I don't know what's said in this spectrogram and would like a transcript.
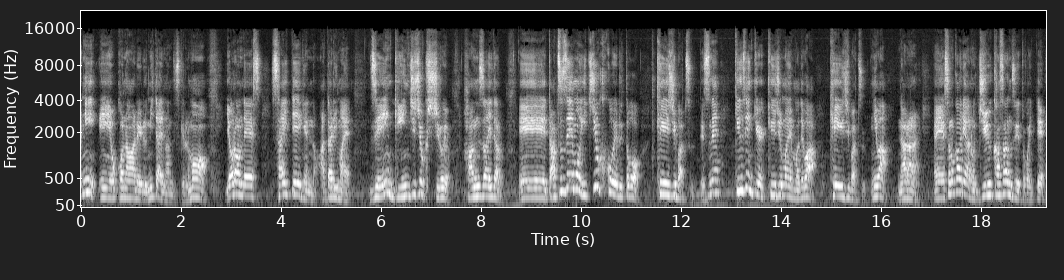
に、えー、行われるみたいなんですけれども、世論です。最低限の当たり前。全員議員辞職しろよ。犯罪だろ。えー、脱税も1億超えると刑事罰ですね。9990万円までは刑事罰にはならない。えー、その代わりあの、重加算税とか言って、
